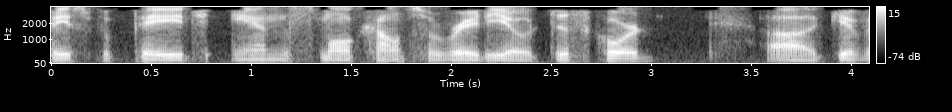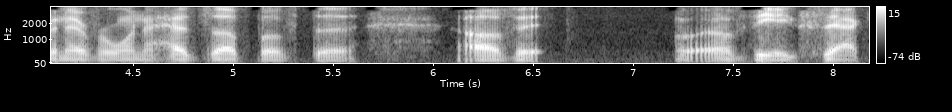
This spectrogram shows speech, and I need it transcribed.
Facebook page and the Small Council Radio Discord, uh, giving everyone a heads up of the of it of the exact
